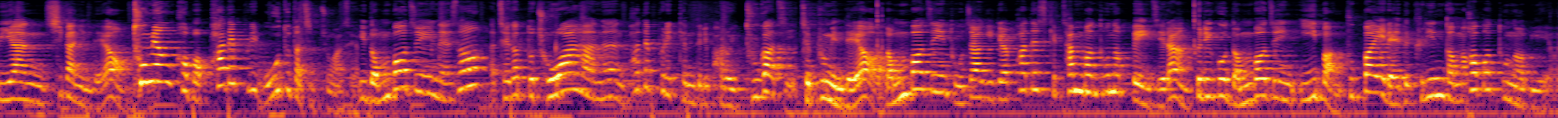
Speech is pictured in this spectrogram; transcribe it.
위한 시간인데요. 투명 커버, 파데프리 모두 다 집중하세요. 이 넘버즈인에서 제가 또 좋아하는 파데프리템들이 바로 이 두 가지 제품인데요. 넘버즈인 도자기결 파데스킵 3번 톤업 베이지랑 그리고 넘버즈인 2번 굿바이 레드 그린 더마 커버 톤업이에요.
